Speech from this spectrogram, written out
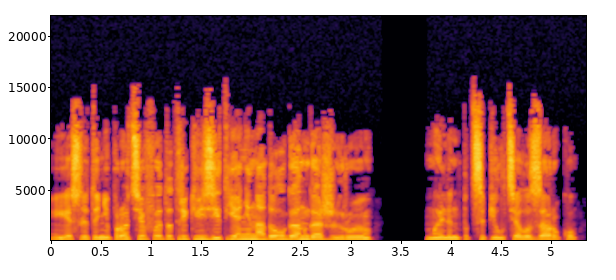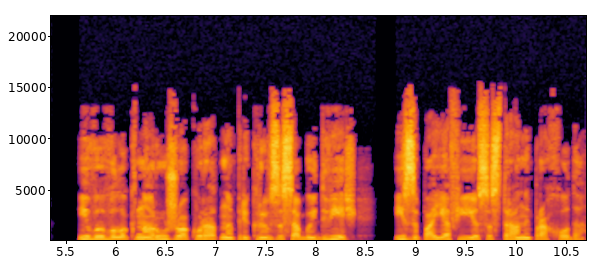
«Если ты не против, этот реквизит я ненадолго ангажирую». Мэлен подцепил тело за руку и выволок наружу, аккуратно прикрыв за собой дверь и запаяв ее со стороны прохода.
